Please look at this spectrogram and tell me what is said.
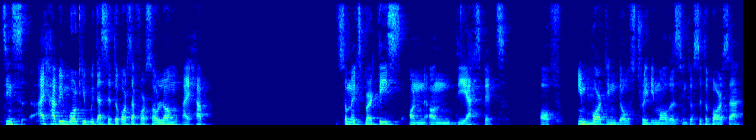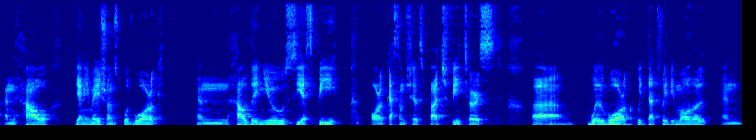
since I have been working with Assetto Corsa for so long, I have some expertise on on the aspects of Mm-hmm. importing those 3D models into Assetto Corsa and how the animations would work and how the new CSP or custom shaders patch features uh, will work with that 3D model and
